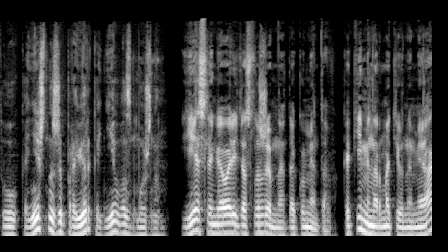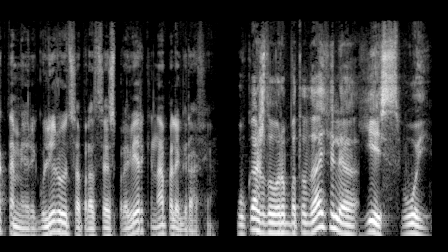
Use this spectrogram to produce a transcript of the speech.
то, конечно же, проверка невозможна. Если говорить о служебных документах, какими нормативными актами регулируется процесс проверки на полиграфе? У каждого работодателя есть свой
